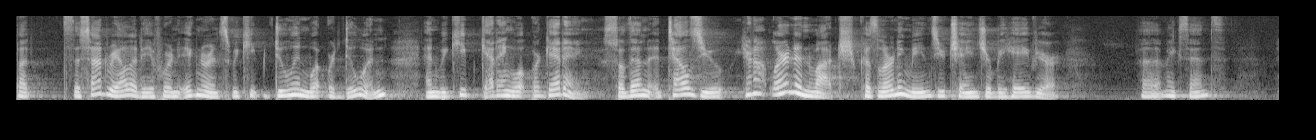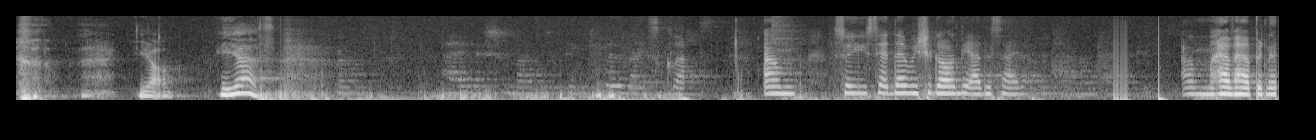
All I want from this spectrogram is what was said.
But the sad reality if we're in ignorance, we keep doing what we're doing and we keep getting what we're getting. So then it tells you you're not learning much because learning means you change your behavior. Does that make sense? yeah. Yes. Um, so you said that we should go on the other side. Um, have happiness.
